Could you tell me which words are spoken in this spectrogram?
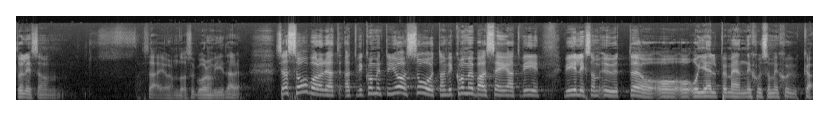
Då liksom, så här gör de då, så går de vidare. Så jag sa bara det att, att vi kommer inte göra så, utan vi kommer bara säga att vi, vi är liksom ute och, och, och hjälper människor som är sjuka.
